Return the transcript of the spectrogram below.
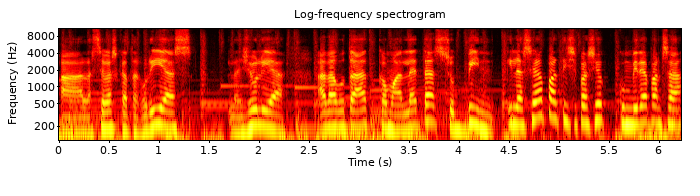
a les seves categories. La Júlia ha debutat com a atleta sub-20 i la seva participació convida a pensar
